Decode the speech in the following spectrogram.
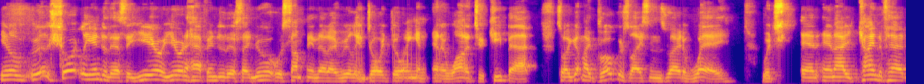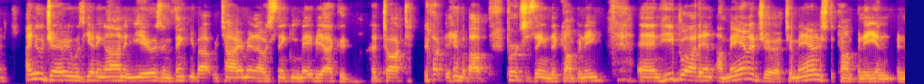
you know, really shortly into this, a year, a year and a half into this, I knew it was something that I really enjoyed doing and, and I wanted to keep at. So I got my broker's license right away, which and and I kind of had I knew Jerry was getting on in years and thinking about retirement. I was thinking maybe I could uh, talk to, talk to him about purchasing the company. And he brought in a manager to manage the company in, in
